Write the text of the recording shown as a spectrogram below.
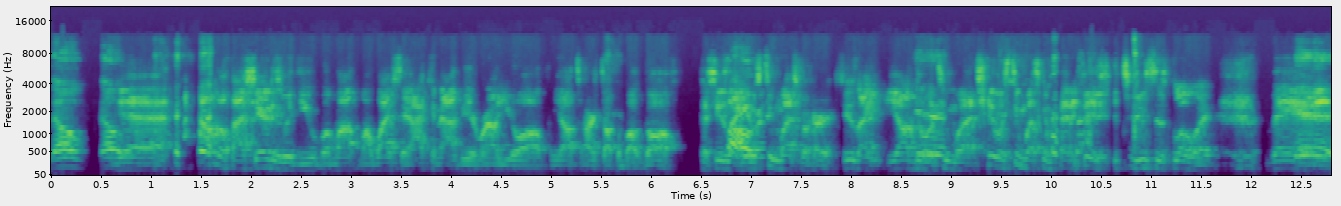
no, no. Yeah. I don't know if I shared this with you, but my, my wife said I cannot be around you all when y'all start talking about golf. Cause she was like, oh, it was oh. too much for her. She was like, y'all doing yeah. too much. It was too much competitive juices flowing. Man. Yeah.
